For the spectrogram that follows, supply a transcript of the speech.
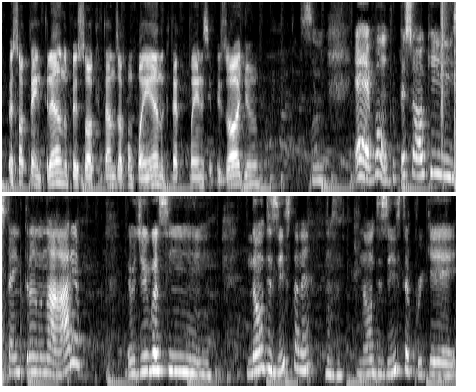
O pessoal que está entrando, o pessoal que está nos acompanhando, que está acompanhando esse episódio. Sim. É, bom, para o pessoal que está entrando na área, eu digo assim, não desista, né? Não desista, porque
